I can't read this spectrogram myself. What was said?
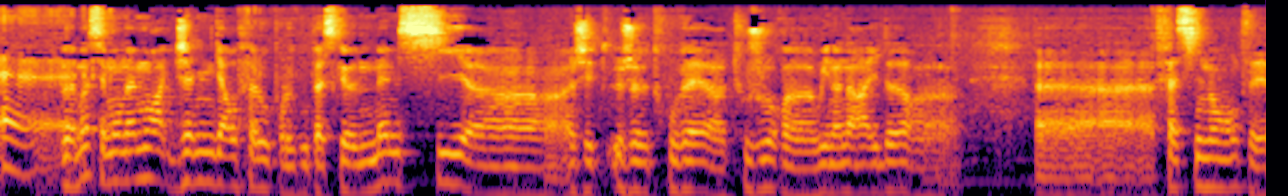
Euh, moi, c'est mon amour avec Janine Garofalo pour le coup, parce que même si je trouvais toujours Winona Ryder fascinante et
